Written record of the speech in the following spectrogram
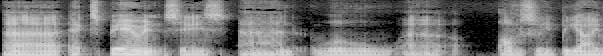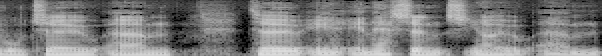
uh, experiences and will uh, obviously be able to um, to in, in, essence, you know, um,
